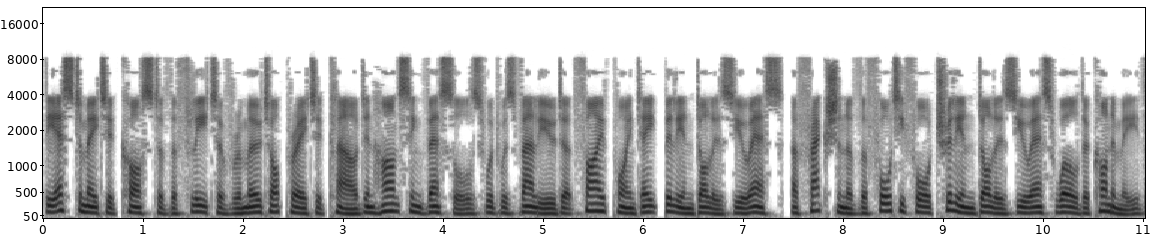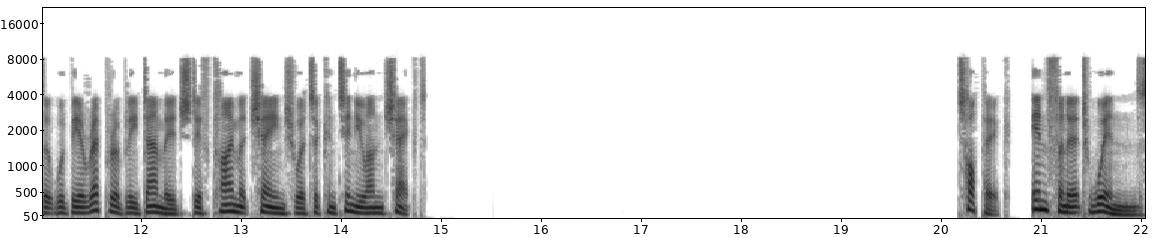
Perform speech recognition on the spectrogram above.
The estimated cost of the fleet of remote-operated cloud-enhancing vessels would was valued at $5.8 billion US, a fraction of the $44 trillion US world economy that would be irreparably damaged if climate change were to continue unchecked. Infinite winds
